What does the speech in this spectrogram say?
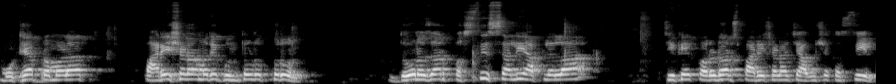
मोठ्या प्रमाणात पारेषणामध्ये गुंतवणूक करून दोन हजार पस्तीस साली आपल्याला जे काही कॉरिडॉर्स पारेषणाचे आवश्यक असतील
